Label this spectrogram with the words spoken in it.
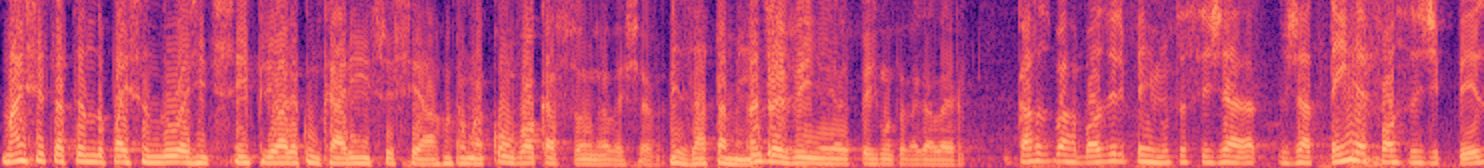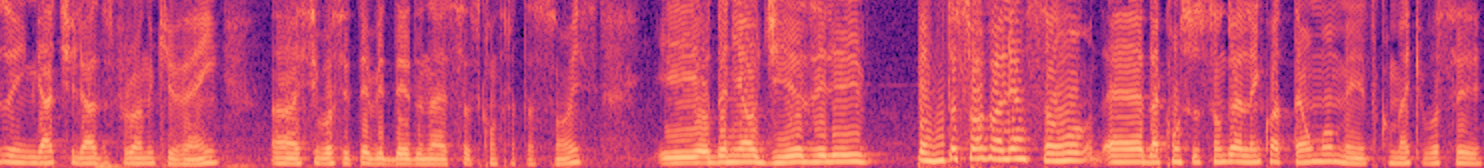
Mas se tratando do Paysandu, a gente sempre olha com carinho especial. É uma convocação, né, Alexandre? Exatamente. Andrezinho, a pergunta da galera. O Carlos Barbosa ele pergunta se já, já tem reforços de peso engatilhados para o ano que vem, uh, se você teve dedo nessas contratações. E o Daniel Dias ele pergunta a sua avaliação é, da construção do elenco até o momento. Como é que você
